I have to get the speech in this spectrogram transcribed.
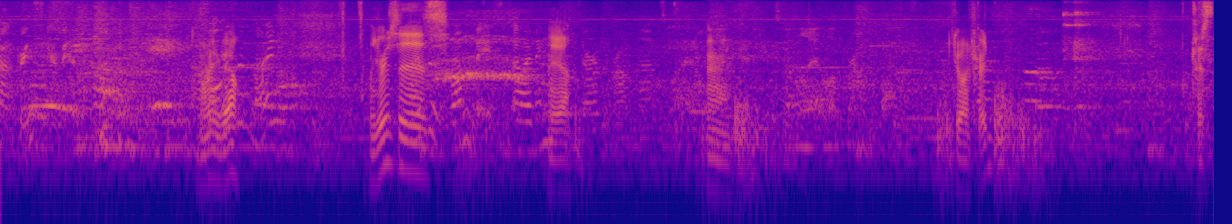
I have pretty drinks here, man. There you go. Mine Yours This is. is rum based. Oh, I think Yeah. dark rum. That's why. I really love rum. Hmm. Do you want to trade? Because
